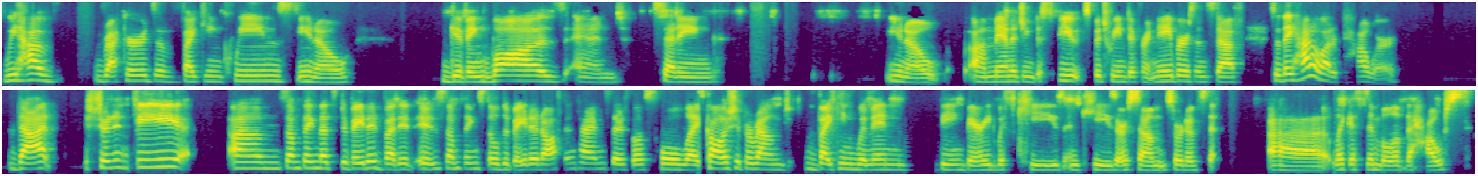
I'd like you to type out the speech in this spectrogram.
we have records of Viking queens, you know, giving laws and setting, you know, um, managing disputes between different neighbors and stuff. So they had a lot of power. That shouldn't be um, something that's debated, but it is something still debated oftentimes. There's this whole like scholarship around Viking women being buried with keys, and keys are some sort of uh, like a symbol of the house.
